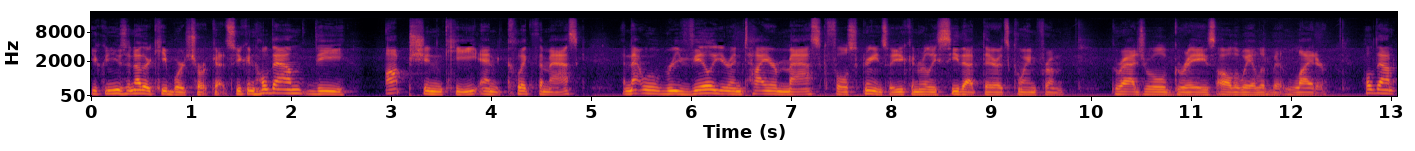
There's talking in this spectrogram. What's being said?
you can use another keyboard shortcut. So you can hold down the Option key and click the mask, and that will reveal your entire mask full screen. So you can really see that there. It's going from gradual grays all the way a little bit lighter. Hold down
